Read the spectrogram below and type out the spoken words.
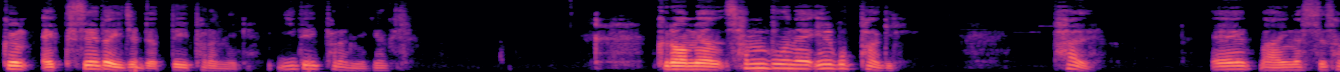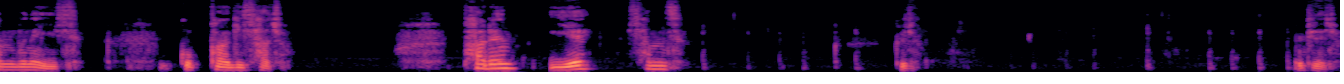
그럼 x에다 이제 몇 대입하란 얘기야? 2 대입하란 얘기야, 그죠? 그러면 3분의 1 곱하기 8에 마이너스 3분의 2승 곱하기 4죠. 8은 2의 3승. 그죠? 이렇게 되죠.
